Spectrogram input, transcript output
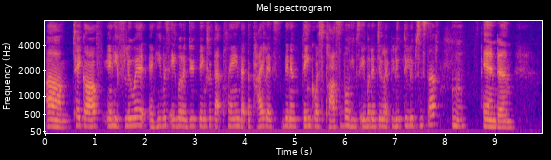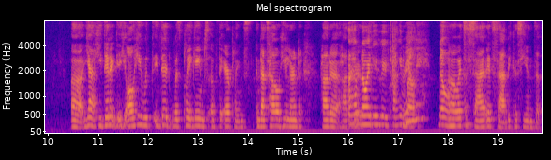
um, take off, and he flew it, and he was able to do things with that plane that the pilots didn't think was possible. He was able to do like loop de loops and stuff, and. Um, uh, yeah, he did it. He all he would he did was play games of the airplanes, and that's how he learned how to how to. i have it. no idea who you're talking about Really? No Oh, it's a sad. It's sad because he ends up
